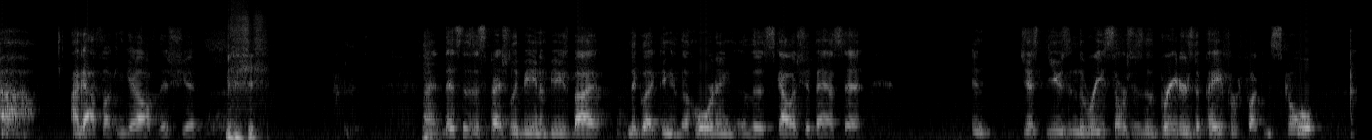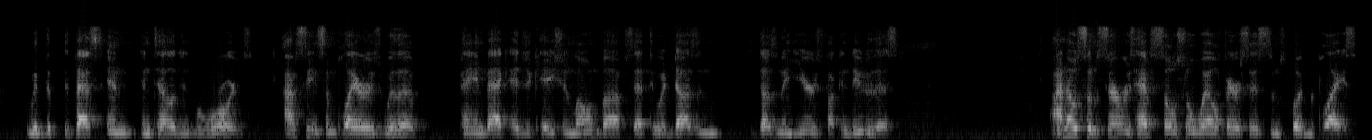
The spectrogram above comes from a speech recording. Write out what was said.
Ah, I gotta fucking get off this shit. Uh, this is especially being abused by neglecting the hoarding of the scholarship asset and just using the resources of the breeders to pay for fucking school with the, the best in, intelligent rewards. I've seen some players with a paying back education loan buff set to a dozen dozen a years fucking due to this. I know some servers have social welfare systems put into place,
